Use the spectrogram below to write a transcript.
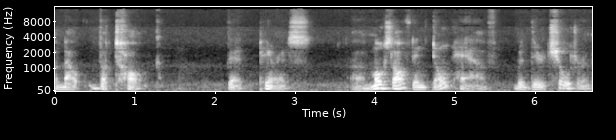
about the talk that parents uh, most often don't have with their children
